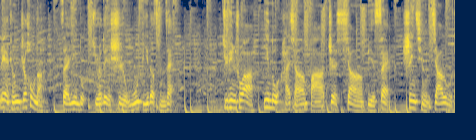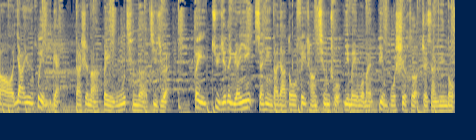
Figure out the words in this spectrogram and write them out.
练成之后呢，在印度绝对是无敌的存在。据听说啊，印度还想把这项比赛申请加入到亚运会里边，但是呢，被无情的拒绝。被拒绝的原因，相信大家都非常清楚，因为我们并不适合这项运动。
